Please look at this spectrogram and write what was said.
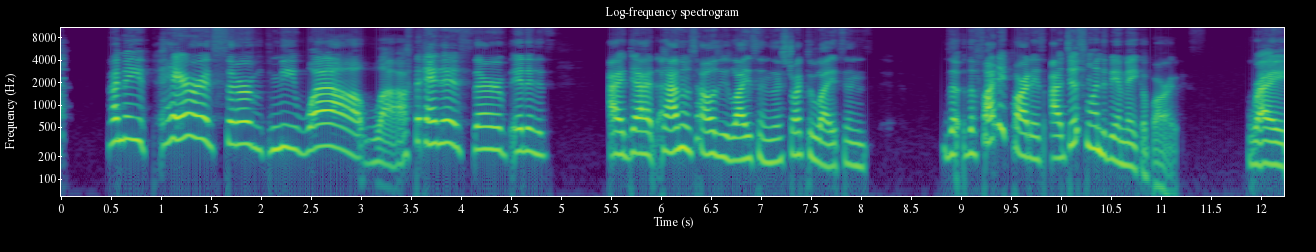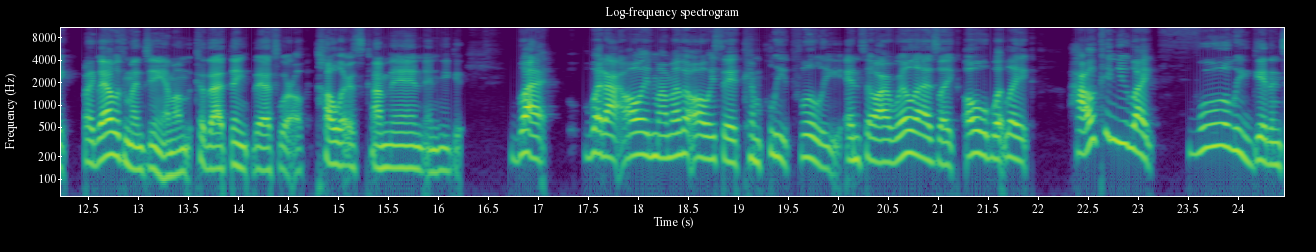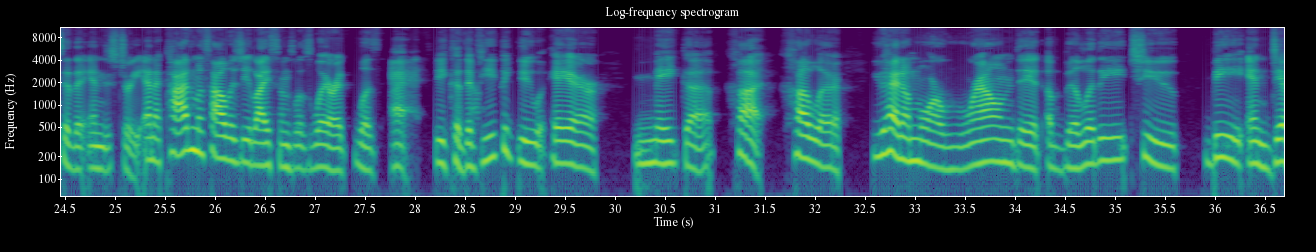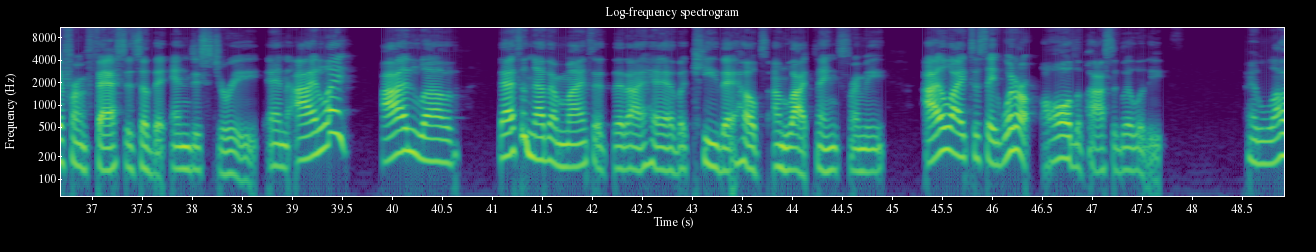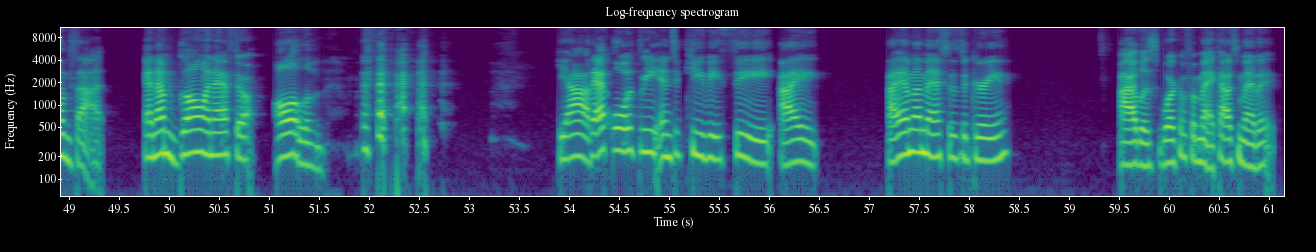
I mean, hair has served me well. It has served, it is, I got cosmetology license, instructor license. The, the funny part is I just wanted to be a makeup artist right? Like that was my jam because I think that's where all the colors come in and you get, but what I always, my mother always said complete fully. And so I realized like, oh, but like, how can you like fully get into the industry? And a cosmetology license was where it was at because if you could do hair, makeup, cut, color, you had a more rounded ability to be in different facets of the industry. And I like, I love that's another mindset that I have, a key that helps unlock things for me. I like to say, what are all the possibilities? I love that. And I'm going after all of them. yeah. That all three into QVC. I I am a master's degree. I was working for MAC Cosmetic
